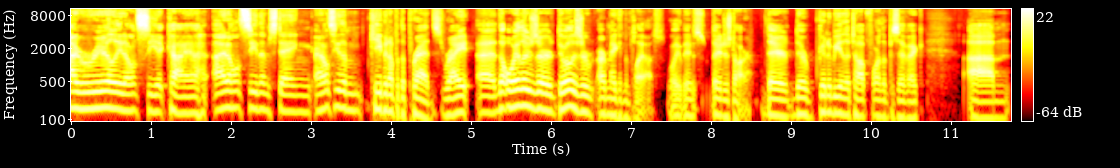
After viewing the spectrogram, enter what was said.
I really don't see it, Kaja. I don't see them staying. I don't see them keeping up with the Preds. Right? Uh, the Oilers are the Oilers are, are making the playoffs. Like there's they just are. They're they're going to be in the top four in the Pacific. Um,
